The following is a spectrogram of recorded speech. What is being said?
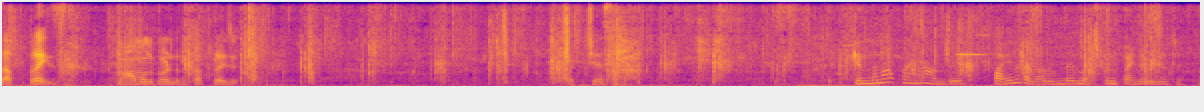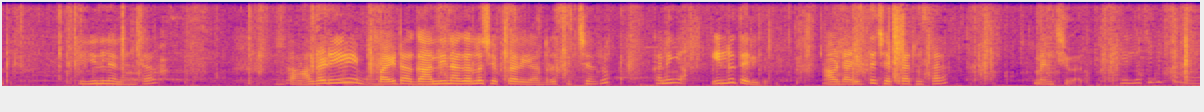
సర్ప్రైజ్. మామూలుగా ఉండదు సర్ప్రైజ్. వచ్చేసా. కిందనా పైన? అండి పైన కదా అది ఉండేది మర్చిపోయిన. పైన వీడియో తీయలేనంట ఇంకా ఆల్రెడీ బయట గాంధీనగర్లో చెప్పారు ఈ అడ్రస్ ఇచ్చారు. కానీ ఇల్లు తెలీదు. ఆవిడ అడిగితే చెప్పారు చూసారా? మంచివారు. ఇల్లు చూపించమ్మా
